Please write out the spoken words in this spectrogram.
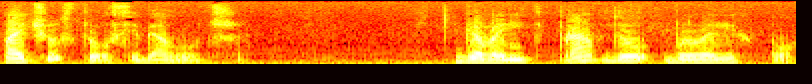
почувствовал себя лучше. Говорить правду было легко.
